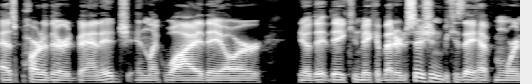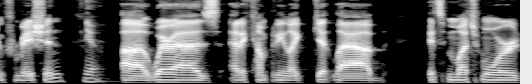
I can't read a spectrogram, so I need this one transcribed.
as part of their advantage and like why they are you know they, they can make a better decision because they have more information yeah uh, whereas at a company like gitlab it's much more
